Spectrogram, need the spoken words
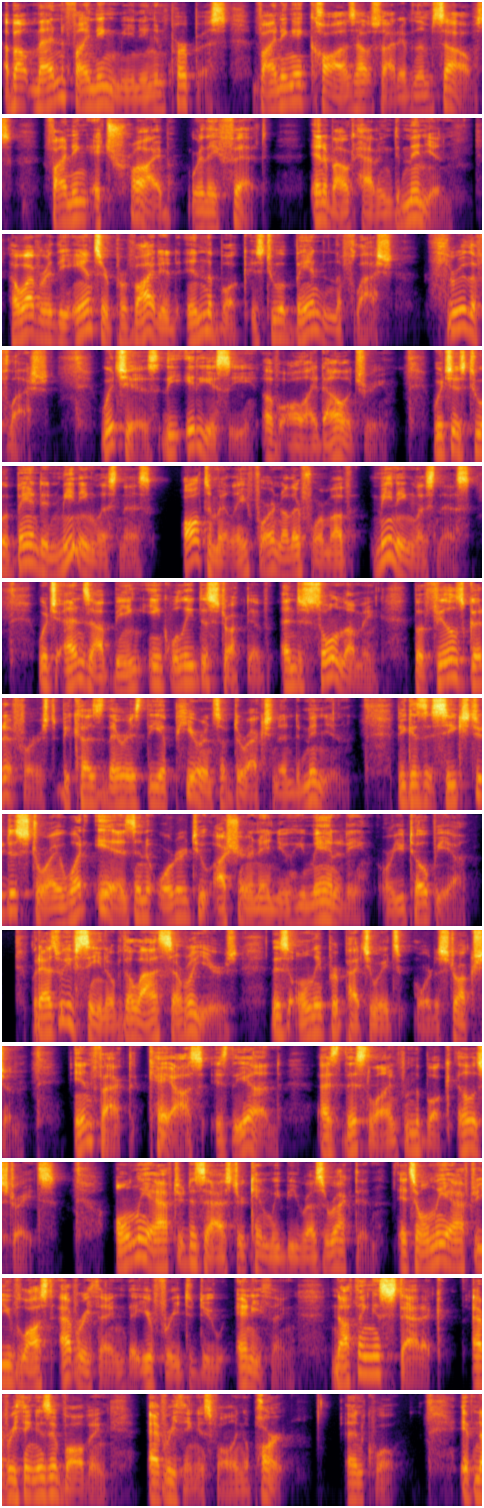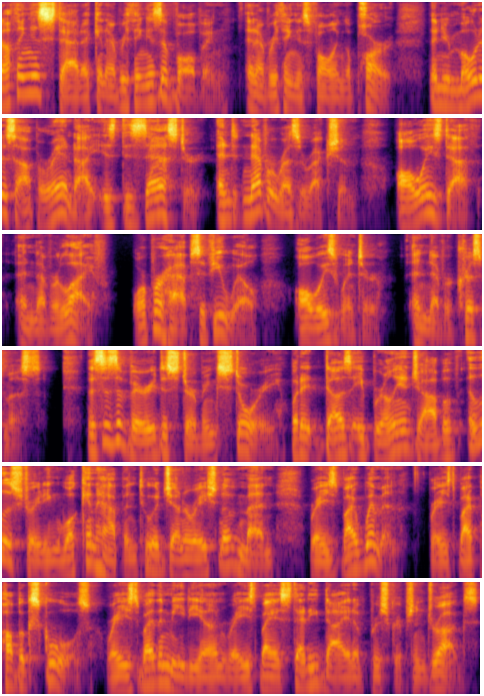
About men finding meaning and purpose, finding a cause outside of themselves, finding a tribe where they fit, and about having dominion. However, the answer provided in the book is to abandon the flesh through the flesh, which is the idiocy of all idolatry, which is to abandon meaninglessness ultimately for another form of meaninglessness, which ends up being equally destructive and soul numbing, but feels good at first because there is the appearance of direction and dominion, because it seeks to destroy what is in order to usher in a new humanity or utopia. But as we've seen over the last several years, this only perpetuates more destruction. In fact, chaos is the end, as this line from the book illustrates. Only after disaster can we be resurrected. It's only after you've lost everything that you're free to do anything. Nothing is static. Everything is evolving. Everything is falling apart. End quote. If nothing is static and everything is evolving and everything is falling apart, then your modus operandi is disaster and never resurrection, always death and never life. Or perhaps, if you will, always winter and never Christmas. This is a very disturbing story, but it does a brilliant job of illustrating what can happen to a generation of men raised by women, raised by public schools, raised by the media, and raised by a steady diet of prescription drugs,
